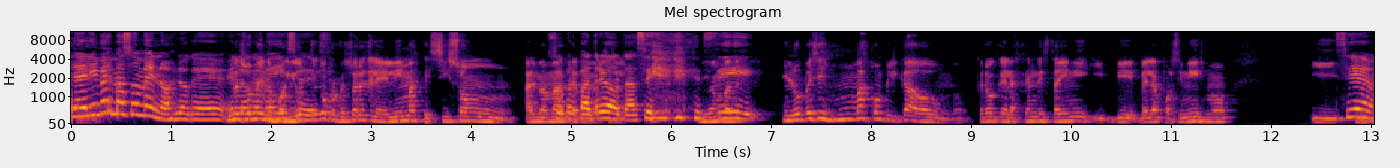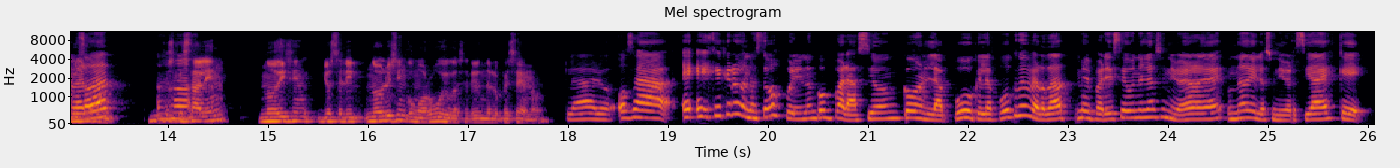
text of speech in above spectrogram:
la de este, Lima es más o menos lo que, más lo o que menos, me porque yo dices. tengo profesores de la de Lima que sí son alma mater. Súper de la universidad. patriota, sí, sí. Y López es más complicado aún, ¿no? Creo que la gente está ahí y, y vela por sí mismo. Y Sí, en verdad, ajá. que salen no dicen, yo salí, no lo dicen con orgullo que salieron del UPC, ¿no? Claro, o sea, es que creo que nos estamos poniendo en comparación con la PUC. La PUC de verdad me parece una de las universidades, una de las universidades que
